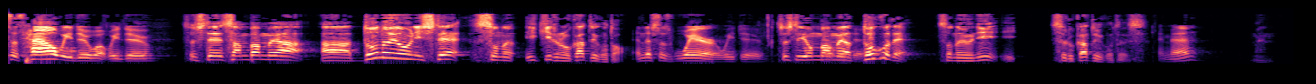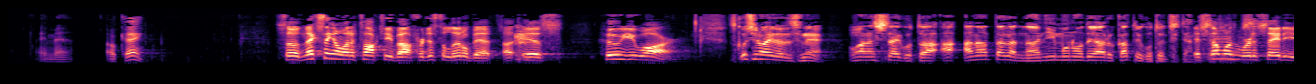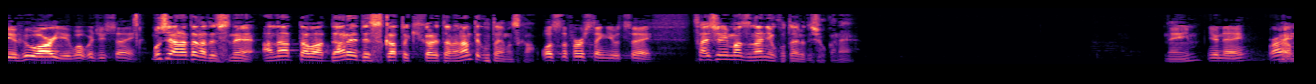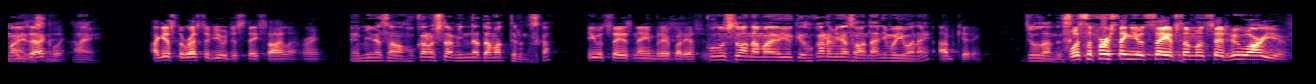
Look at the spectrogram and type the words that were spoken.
して3番目は、どのようにしてその生きるのかということ。そして4番目はどこでそのように。するかということです。Amen? Amen. Okay. So next thing I want to talk to you about for just a little bit uh, is who you are. 少しの間ですね、お話ししたいことは、あ、あなたが何者であるかということについて話したいと思います。you, you? もしあなたがですね、あなたは誰ですかと聞かれたら何て答えますか?最初にまず何を答えるでしょうかね ?name? Your name? 名 Right, exactly.。はい。I guess the rest of you would just stay silent, right? え皆さん、他の人はみんな黙ってるんですか He would say his name, but everybody else こ is. の人は名前を言うけど、他の皆さんは何も言わない I'm kidding. 冗談です。What's the first thing you would say if someone said, who are you?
